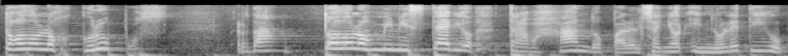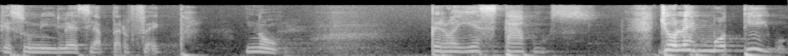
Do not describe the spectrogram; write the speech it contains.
todos los grupos, todos los ministerios trabajando para el Señor. Y no le digo que es una iglesia perfecta, no. Pero ahí estamos. Yo les motivo,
